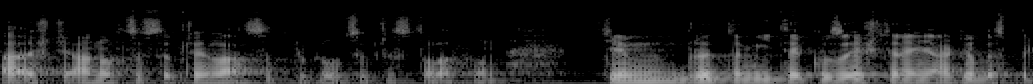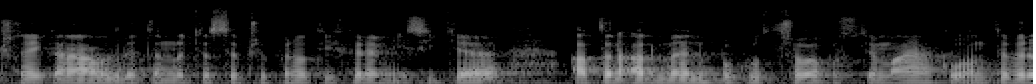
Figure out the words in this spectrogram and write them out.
a ještě ano, chce se přihlásit, ťuknout si přes telefon tím budete mít jako zajištěný nějaký bezpečný kanál, kde ten notěz se připojí do té firmní sítě a ten admin, pokud třeba prostě má nějakou antivirovou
